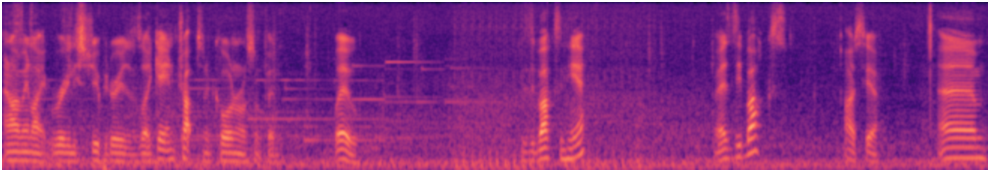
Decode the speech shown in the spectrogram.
And I mean like really stupid reasons, like getting trapped in a corner or something. Whoa. Is the box in here? Where's the box? Oh, it's here. Um,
